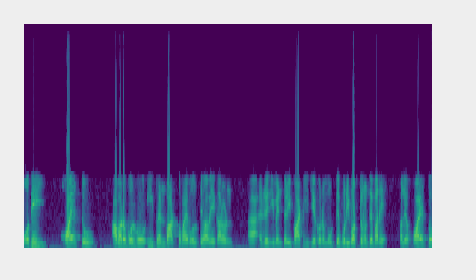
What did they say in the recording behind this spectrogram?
পদেই হয়তো আবারও বলব ইফ অ্যান্ড বাট তোমায় বলতে হবে, কারণ রেজিমেন্টারি পার্টি যে কোনো মুহূর্তে পরিবর্তন হতে পারে। ফলে হয়তো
